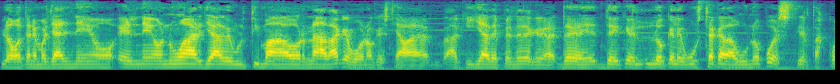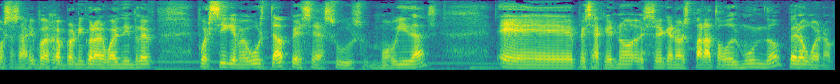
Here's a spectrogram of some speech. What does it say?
Luego tenemos ya el neo, el neo noir ya de última jornada, que bueno, que ya, aquí ya depende de, que, de, que lo que le guste a cada uno, pues ciertas cosas. A mí, por ejemplo, Nicolas Winding Ref, pues sí que me gusta, pese a sus movidas. Eh, pese a que no sé que no es para todo el mundo, pero bueno,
